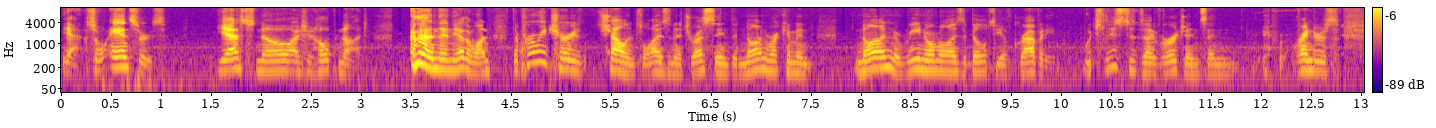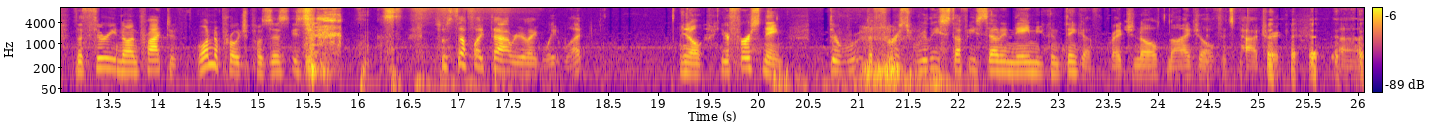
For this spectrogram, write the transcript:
yeah. So answers: yes, no. I should hope not. and then the other one, the primary challenge lies in addressing the non-recommend, non-renormalizability of gravity, which leads to divergence and renders the theory non-practical. One approach poses is so stuff like that, where you're like, wait, what? You know, your first name, the r- the first really stuffy sounding name you can think of, Reginald, Nigel, Fitzpatrick. uh,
